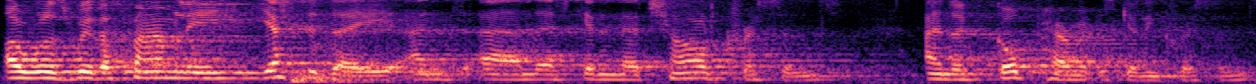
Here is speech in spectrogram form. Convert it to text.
I was with a family yesterday, and um, they're getting their child christened, and a godparent is getting christened.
